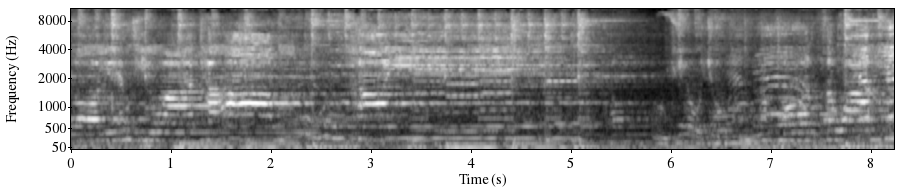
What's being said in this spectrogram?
หล่อเลี้ยงชีวาชาวไทยท่องเที่ยวชมนครสวรรค์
